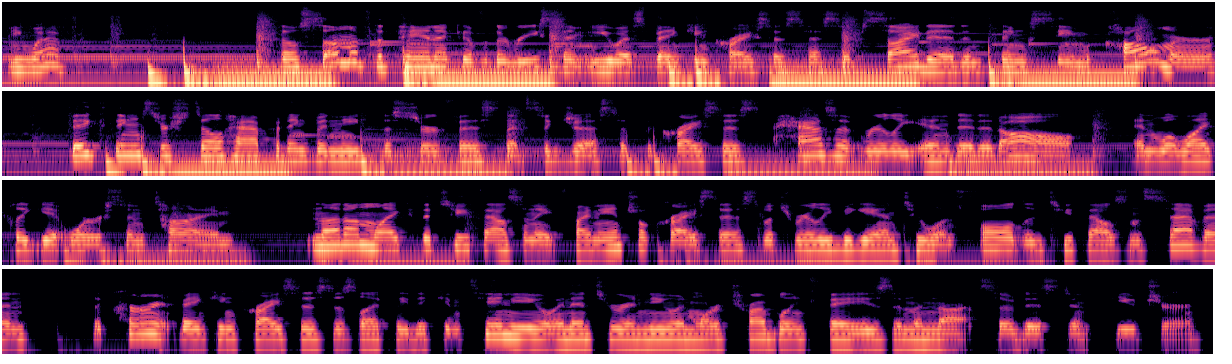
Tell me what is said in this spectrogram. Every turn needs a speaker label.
Speaker 1: Whitney Webb. Though some of the panic of the recent U.S. banking crisis has subsided and things seem calmer, big things are still happening beneath the surface that suggest that the crisis hasn't really ended at all and will likely get worse in time. Not unlike the 2008 financial crisis, which really began to unfold in 2007, the current banking crisis is likely to continue and enter a new and more troubling phase in the not so distant future.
